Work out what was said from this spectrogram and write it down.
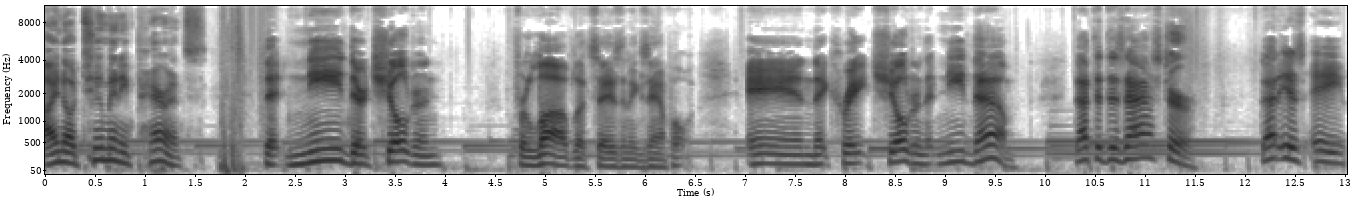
I know too many parents that need their children for love, let's say, as an example, and that create children that need them. That's a disaster. That is a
